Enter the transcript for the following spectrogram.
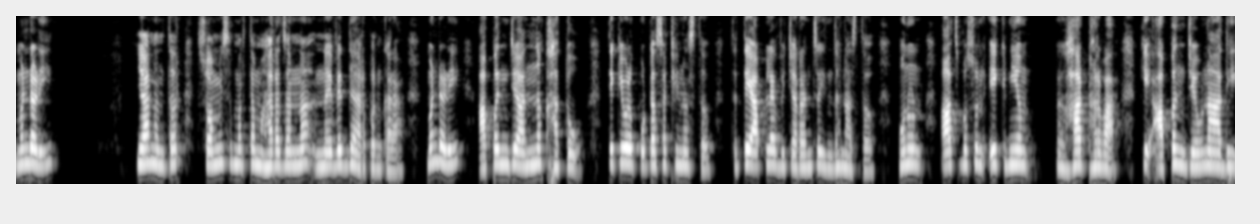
मंडळी यानंतर स्वामी समर्थ महाराजांना नैवेद्य अर्पण करा. मंडळी आपण जे अन्न खातो ते केवळ पोटासाठी नसतं तर ते आपल्या विचारांचं इंधन असतं. म्हणून आजपासून एक नियम हा ठरवा की आपण जेवणाआधी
